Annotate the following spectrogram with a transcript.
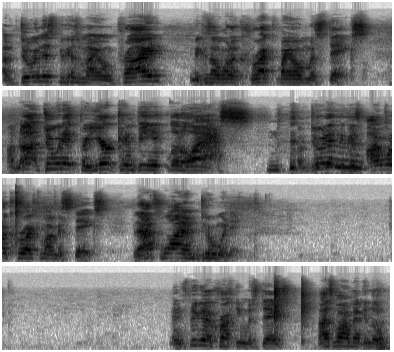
I'm doing this because of my own pride and because I want to correct my own mistakes. I'm not doing it for your convenient little ass. I'm doing it because I want to correct my mistakes. That's why I'm doing it. And speaking of correcting mistakes, that's why I'm making the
